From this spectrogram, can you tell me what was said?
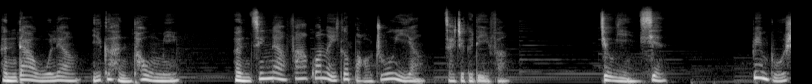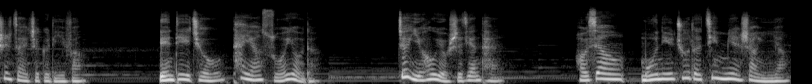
很大无量一个很透明、很晶亮发光的一个宝珠一样，在这个地方就隐现，并不是在这个地方，连地球、太阳所有的，这以后有时间谈，好像摩尼珠的镜面上一样，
